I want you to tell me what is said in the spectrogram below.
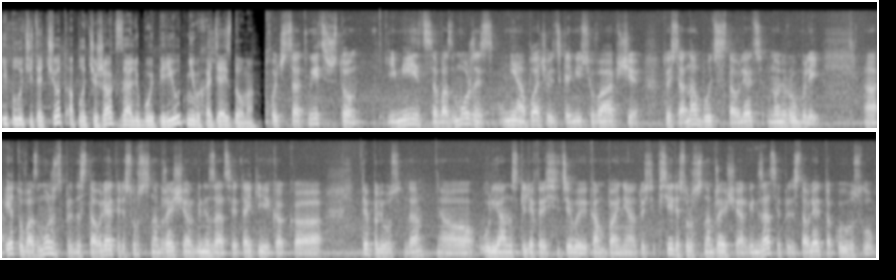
и получить отчет о платежах за любой период, не выходя из дома. Хочется отметить, что имеется возможность не оплачивать комиссию вообще. То есть она будет составлять 0 рублей. А, эту возможность предоставляют ресурсоснабжающие организации, такие как а, Т+, да, а, Ульяновские электросетевые компании. То есть все ресурсоснабжающие организации предоставляют такую услугу.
